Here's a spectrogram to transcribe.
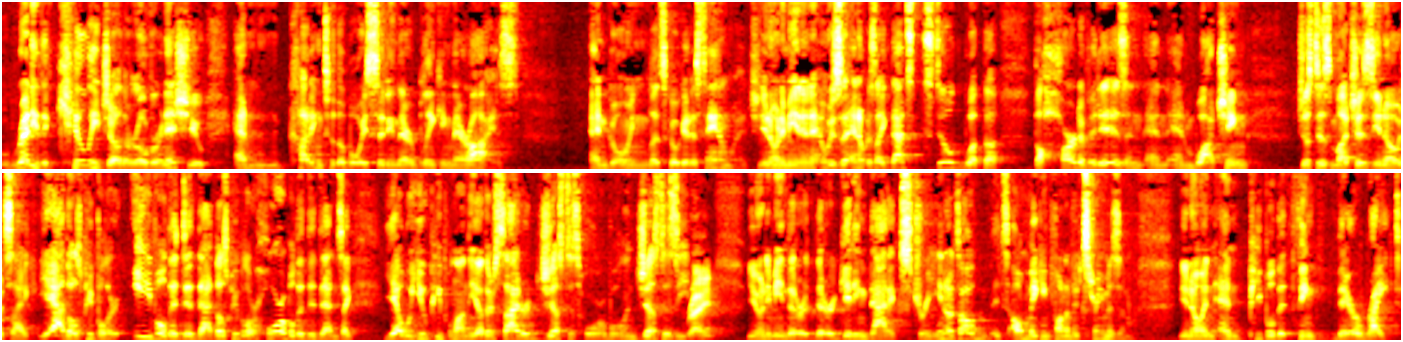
ready to kill each other over an issue and cutting to the boys sitting there blinking their eyes and going, "Let's go get a sandwich." You know what I mean? And it was, and it was like that's still what the the heart of it is. And and and watching just as much as you know, it's like, yeah, those people are evil that did that. Those people are horrible that did that. And it's like, yeah, well, you people on the other side are just as horrible and just as evil. Right. You know what I mean? That are that are getting that extreme. You know, it's all it's all making fun of extremism. You know, and and people that think they're right.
